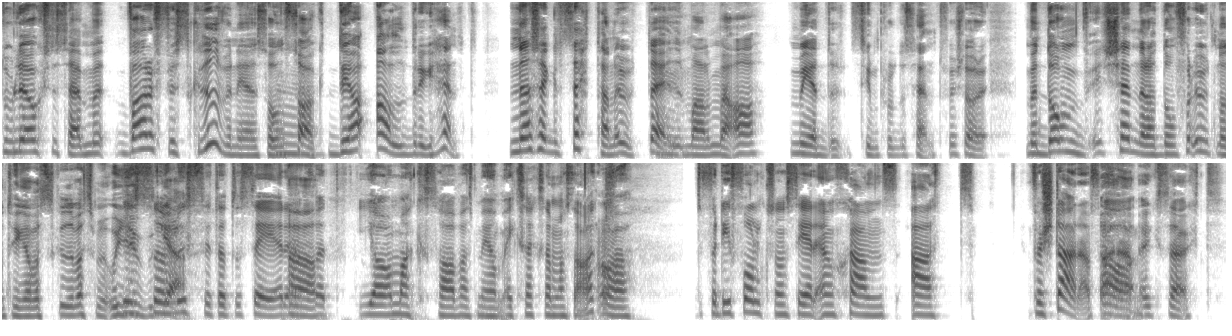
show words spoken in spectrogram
då blir jag också så här, men varför skriver ni en sån sak? Det har aldrig hänt. Ni har säkert sett han ute i Malmö ja, med sin producent, förstår du? Men de känner att de får ut någonting av att skriva till mig och Det är så ljuga. lustigt att du säger det. Ja. För att jag och Max har varit med om exakt samma sak. Ja, För det är folk som ser en chans att förstöra för ja en. exakt.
